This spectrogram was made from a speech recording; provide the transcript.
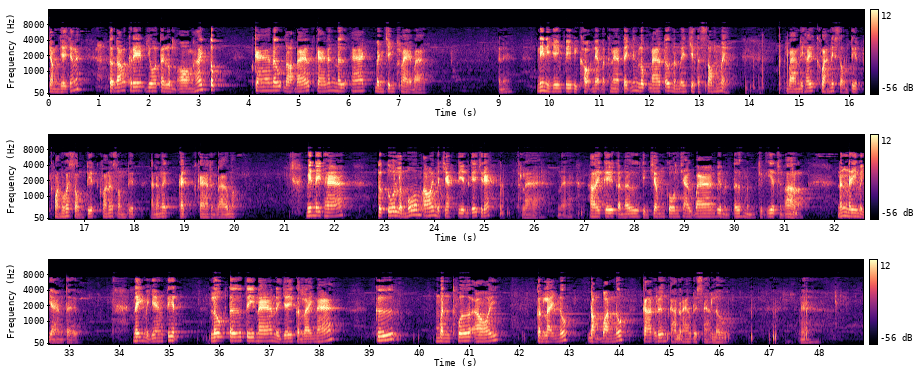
ចង់និយាយចឹងណាទៅដល់ក្រេបយកតែលំអងហើយទុកផ្កានៅដដែលផ្កានឹងនៅអាចបញ្ចេញផ្លែបានណានេះនិយាយពីវិខអ្នកប្រាថ្នាតិចហ្នឹងលោកដើរទៅមិនមែនចេះតែសុំទេបាននេះហើយខ្វះនេះសុំទៀតខ្វះនោះហើយសុំទៀតខ្វះនោះសុំទៀត អាហ្នឹងឯងកាច់ផ្កាទាំងដើមមកមានន័យថាទទួលលមមឲ្យម្ចាស់ទៀនគេជ្រះថ្លាណាហើយគេក៏នៅចិញ្ចឹមកូនចៅបានវាមិនទៅមិនចង្អៀតចង្អល់ហ្នឹងន័យមួយយ៉ាងទៅន័យមួយយ៉ាងទៀតលោកទៅទីណានិយាយកន្លែងណា គឺមិនធ្វើឲ្យកន្លែងនោះតំបន់នោះកើតរឿងកើតរ៉ាវដោយសារលោកណា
